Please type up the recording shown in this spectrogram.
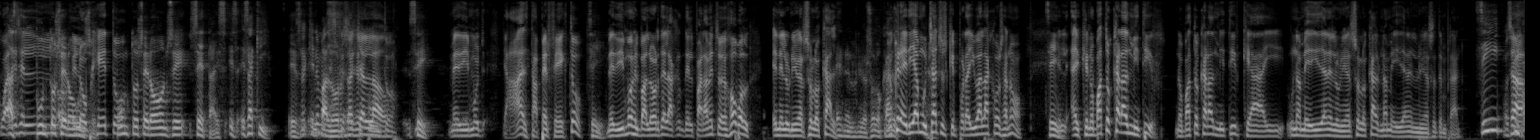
cuál es el, punto el objeto? Punto 011 Z, es, es, es aquí. Es el valor. Es aquí al lado. Sí. Medimos, ya está perfecto. Sí. Medimos el valor de la, del parámetro de Hubble en el universo local. En el universo local. Yo creería, muchachos, que por ahí va la cosa, ¿no? Sí. El, que nos va a tocar admitir nos va a tocar admitir que hay una medida en el universo local, una medida en el universo temprano. Sí, o sea,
